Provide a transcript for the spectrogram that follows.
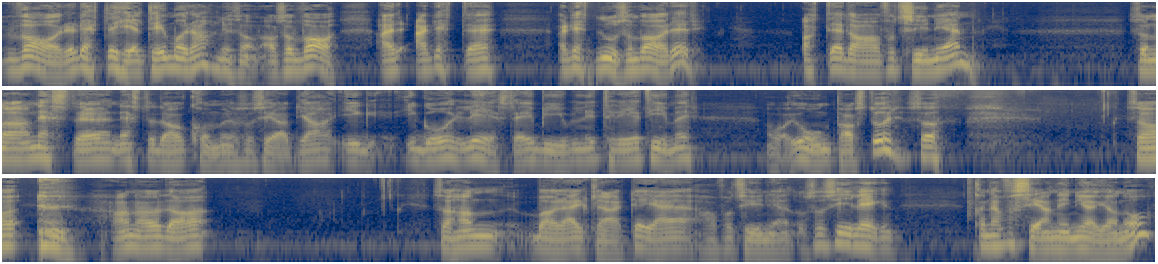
Varer dette helt til i morgen? Liksom? Altså, hva, er, er, dette, er, dette, noe som varer? At jeg da har fått syn igjen? Så da neste, neste dag kommer og så sier at ja, i, i går leste jeg i Bibelen i tre timer. Han var jo ung pastor, så så han hadde da Så han bare erklærte 'jeg har fått syn igjen'. Og så sier legen 'kan jeg få se han inn i øya nå'?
